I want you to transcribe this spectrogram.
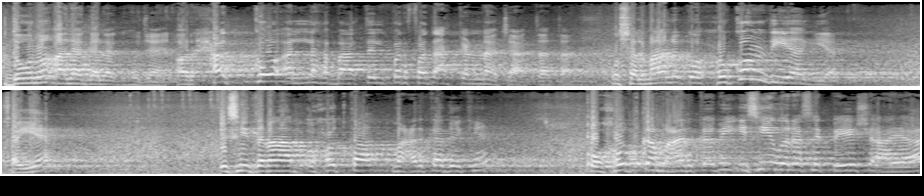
دونوں الگ الگ ہو جائیں۔ اور حق کو اللہ باطل پر فتح کرنا چاہتا تھا۔ مسلمانوں کو حکم دیا گیا۔ صحیح ہے؟ اسی طرح آپ احد کا معرکہ دیکھیں۔ احد کا معرکہ بھی اسی وجہ سے پیش آیا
